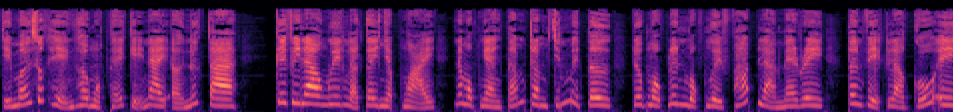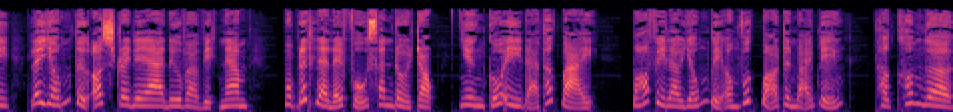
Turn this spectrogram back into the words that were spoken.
chỉ mới xuất hiện hơn một thế kỷ nay ở nước ta. Cây phi lao nguyên là cây nhập ngoại năm 1894 được một linh mục người Pháp là Mary, tên Việt là Cố Y, lấy giống từ Australia đưa vào Việt Nam. Mục đích là để phủ xanh đồi trọc, nhưng Cố Y đã thất bại. Bó phi lao giống bị ông vứt bỏ trên bãi biển. Thật không ngờ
